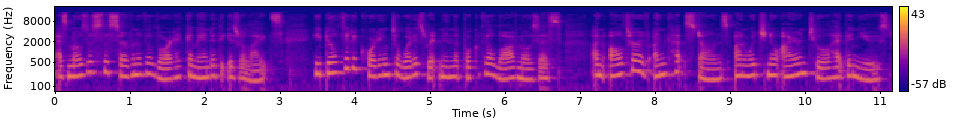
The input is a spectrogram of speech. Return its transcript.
as Moses, the servant of the Lord, had commanded the Israelites. He built it according to what is written in the book of the law of Moses, an altar of uncut stones on which no iron tool had been used.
